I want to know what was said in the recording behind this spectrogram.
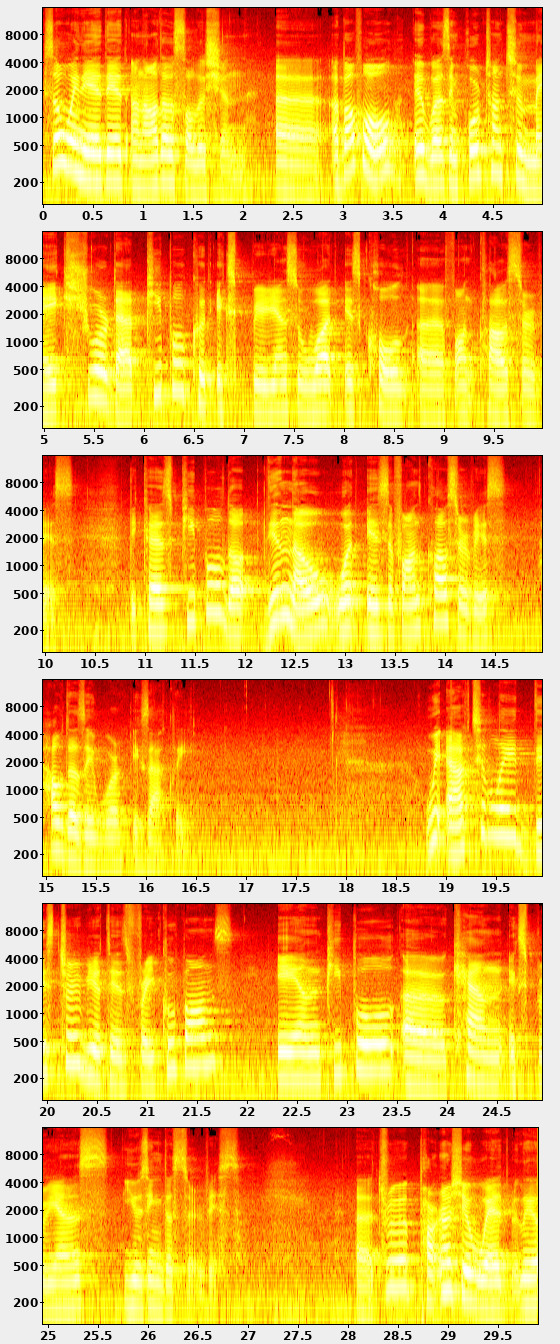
So we needed another solution. Uh, above all, it was important to make sure that people could experience what is called a font cloud service. Because people didn't know what is a font cloud service, how does it work exactly? We actively distributed free coupons, and people uh, can experience using the service. Uh, through partnership with re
